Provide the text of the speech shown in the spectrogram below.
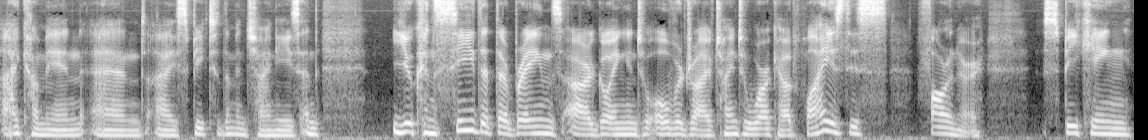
I come in and I speak to them in Chinese and you can see that their brains are going into overdrive trying to work out why is this foreigner speaking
